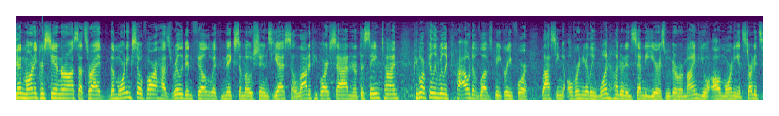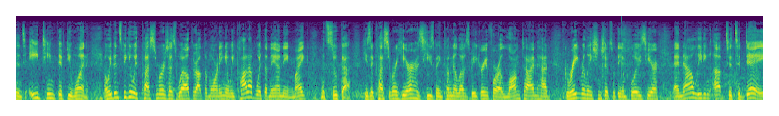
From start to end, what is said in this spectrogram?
Good morning, Christina Ross. That's right. The morning so far has really been filled with mixed emotions. Yes, a lot of people are sad, and at the same time, people are feeling really proud of Love's Bakery for lasting over nearly 170 years. We've been reminding you all morning it started since 1851, and we've been speaking with customers as well throughout the morning, and we caught up with a man named Mike Mitsuka. He's a customer here. He's been coming to Love's Bakery for a long time, had great relationships with the employees here, and now leading up to today,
